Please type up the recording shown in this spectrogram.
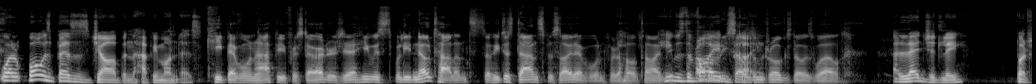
Well, what was Bez's job in the Happy Mondays? Keep everyone happy for starters. Yeah, he was. Well, he had no talent, so he just danced beside everyone for the whole time. He was the Probably vibes sold guy. them drugs though as well. Allegedly, but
